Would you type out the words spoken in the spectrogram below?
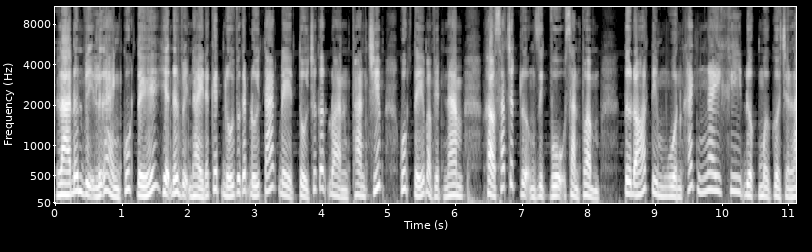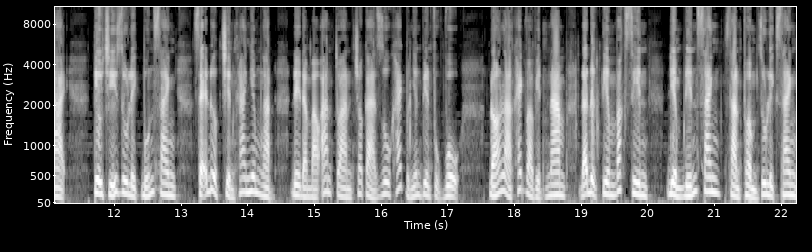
là đơn vị lữ hành quốc tế, hiện đơn vị này đã kết nối với các đối tác để tổ chức các đoàn fan chip quốc tế vào Việt Nam, khảo sát chất lượng dịch vụ, sản phẩm, từ đó tìm nguồn khách ngay khi được mở cửa trở lại. Tiêu chí du lịch bốn xanh sẽ được triển khai nghiêm ngặt để đảm bảo an toàn cho cả du khách và nhân viên phục vụ. Đó là khách vào Việt Nam đã được tiêm vaccine, điểm đến xanh, sản phẩm du lịch xanh,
